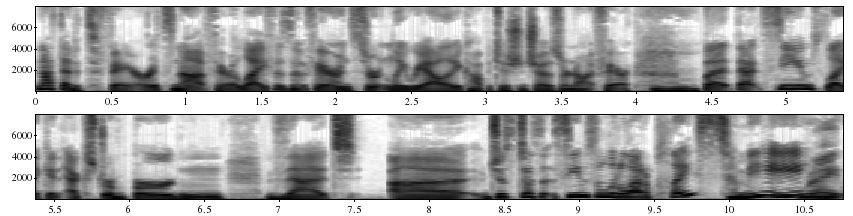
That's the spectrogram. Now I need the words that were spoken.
not that it's fair. It's not fair. Life isn't fair, and certainly reality competition shows are not fair. Mm-hmm. But that seems like an extra burden that uh, just doesn't seems a little out of place to me. Right.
